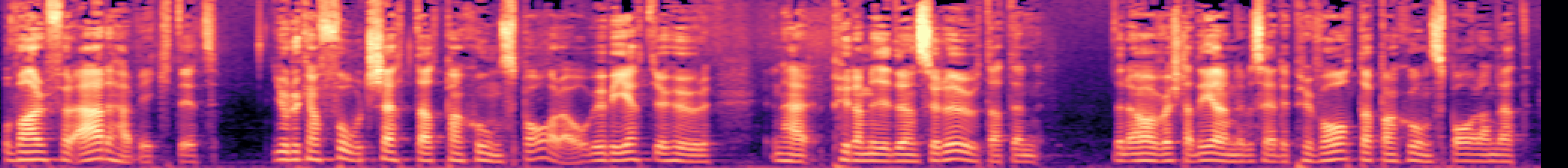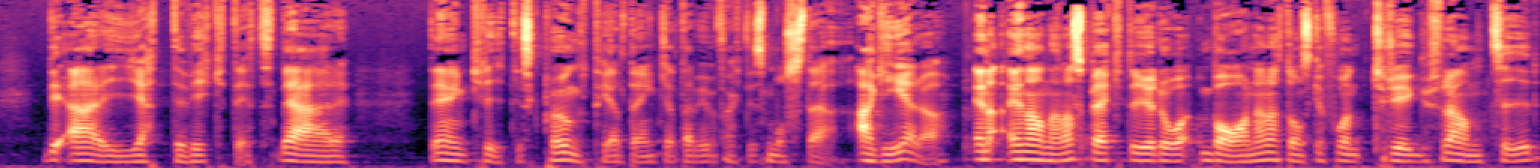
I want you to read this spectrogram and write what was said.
Och varför är det här viktigt? Jo, du kan fortsätta att pensionsspara och vi vet ju hur den här pyramiden ser ut att den, den översta delen, det vill säga det privata pensionssparandet det är jätteviktigt. Det är, det är en kritisk punkt helt enkelt där vi faktiskt måste agera. En, en annan aspekt är ju då barnen, att de ska få en trygg framtid.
